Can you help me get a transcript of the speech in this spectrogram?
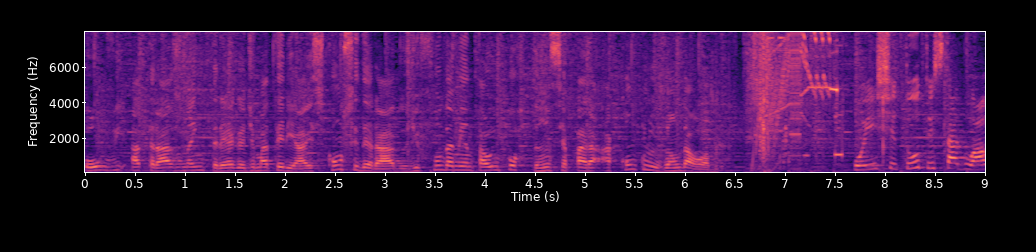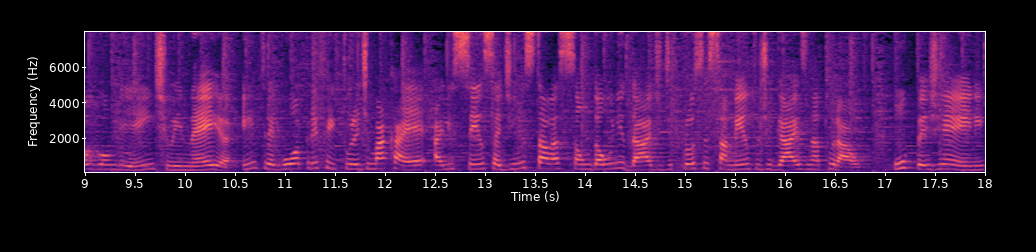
houve atraso na entrega de materiais considerados de fundamental importância para a conclusão da obra. O Instituto Estadual do Ambiente, o INEA, entregou à Prefeitura de Macaé a licença de instalação da Unidade de Processamento de Gás Natural, UPGN,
